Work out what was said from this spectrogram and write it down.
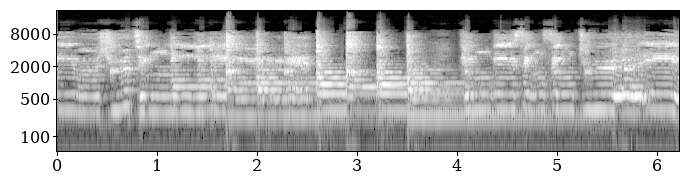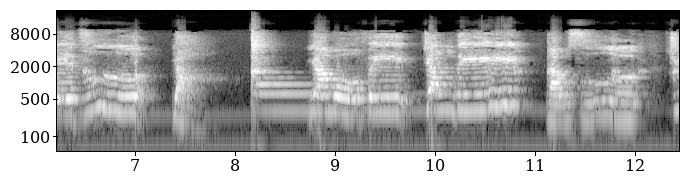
有血情，听的声声绝子呀呀，莫非讲的那是绝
